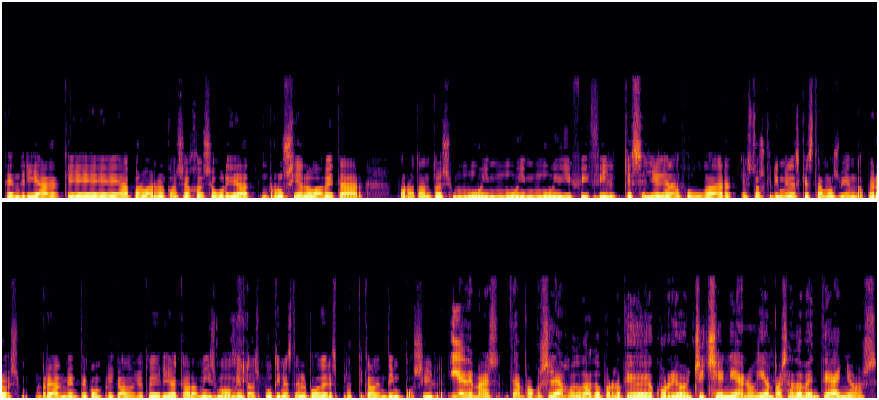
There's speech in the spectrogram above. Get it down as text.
tendría que aprobarlo el Consejo de Seguridad. Rusia lo va a vetar. Por lo tanto es muy muy muy difícil que se lleguen a juzgar estos crímenes que estamos viendo. Pero es realmente complicado. Yo te diría que ahora mismo, mientras Putin esté en el poder, es prácticamente imposible. Y además tampoco se le ha juzgado por lo que ocurrió en Chechenia, ¿no? Y han pasado 20 años.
